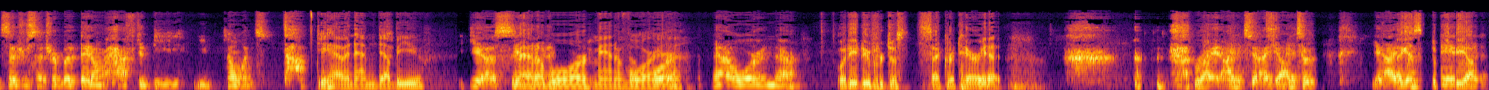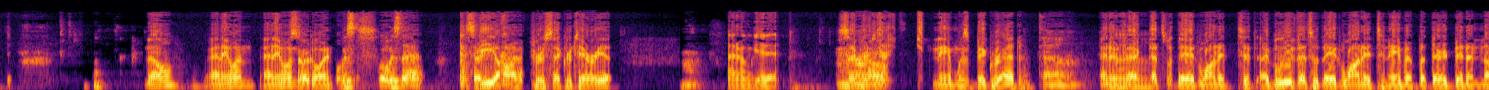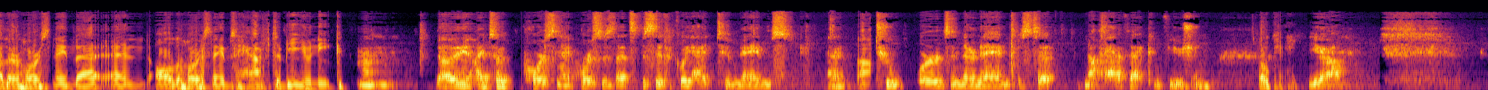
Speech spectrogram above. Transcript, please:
et cetera, et cetera. But they don't have to be. you- No one's top. Do you have an MW? Yes, Man of War. Man of Man War. of War, yeah. Man of War in there. What do you do for just Secretariat? Right. I, t- I, I took. Yeah, I, I guess took the made up- No? Anyone? Anyone Sorry, going? What was, what was that? Sorry, The you cut up for Secretariat. I don't get it. Secretariat's name was Big Red. Uh, And in fact, that's what they had wanted to. I believe that's what they had wanted to name it, but there had been another horse named that, and all the horse names have to be unique. mhm. I, mean, I took horse na- horses that specifically had two names, had Ah. two words in their name, just to not have that confusion. Okay. Yeah.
